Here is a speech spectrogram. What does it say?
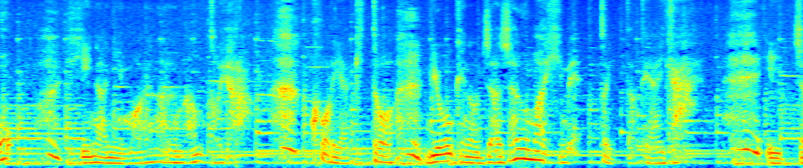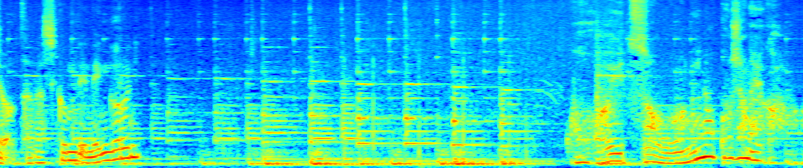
おひなにまれなるなんとやら。こりゃきっと両家のじゃじゃ馬姫といった手合いか。一丁たらし込んで年頃に。いつは鬼の子じゃねえか。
